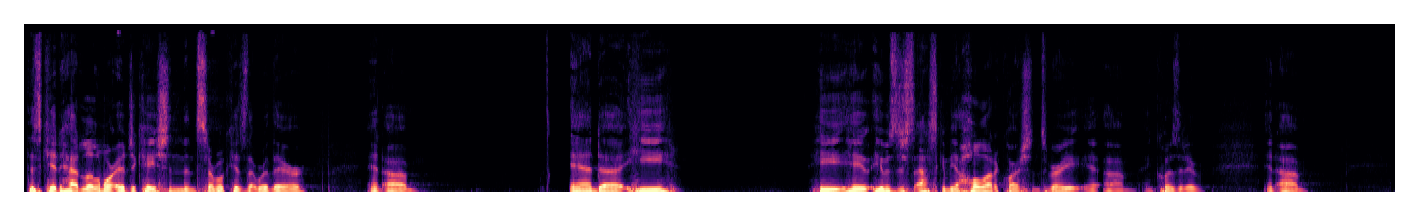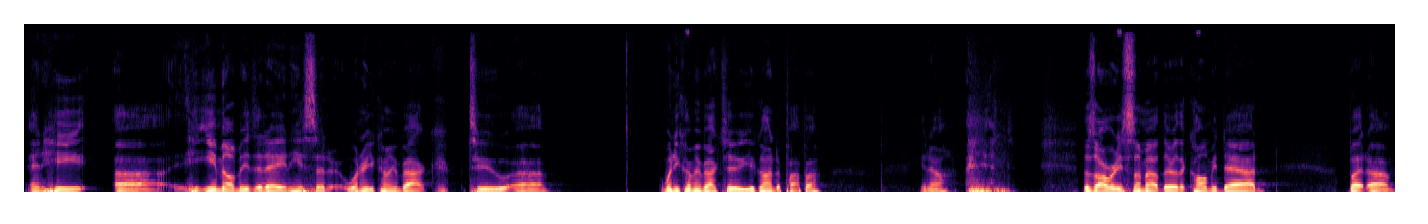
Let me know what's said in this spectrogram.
this kid had a little more education than several kids that were there and um, and uh, he he he he was just asking me a whole lot of questions, very um, inquisitive, and um, and he uh, he emailed me today and he said, "When are you coming back to? Uh, when are you coming back to Uganda, Papa?" You know, there's already some out there that call me Dad, but um,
